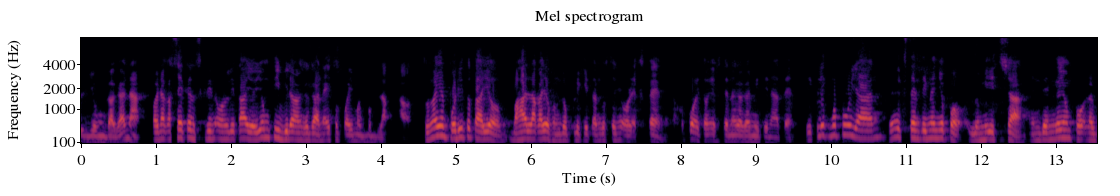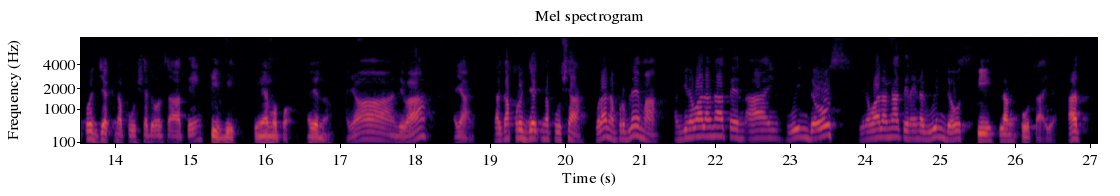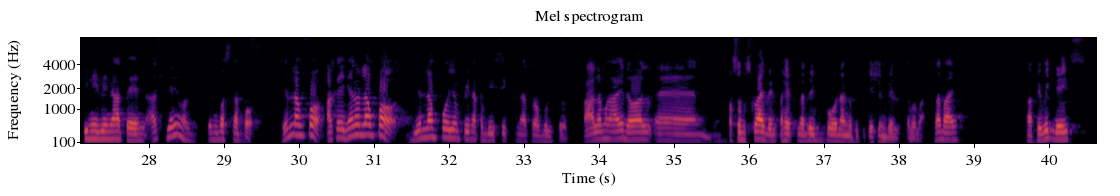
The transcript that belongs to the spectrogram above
yung gagana. Pag naka-second screen only tayo, yung TV lang ang gagana, ito po ay magba-black out. So ngayon po, dito tayo. Bahala kayo kung duplicate ang gusto nyo or extend. Ako po, itong extend na gagamitin natin. I-click mo po yan. Yung extend, tingnan nyo po, lumiit siya. And then ngayon po, nag-project na po siya doon sa ating TV. Tingnan mo po. Ayan o. Ayan, di ba? Ayan. Nagka-project na po siya. Wala nang problema. Ang ginawa lang natin ay Windows. Ginawa lang natin ay nag-Windows P lang po tayo. At pinili natin at yun, lumabas na po. Yun lang po. Okay, ganun lang po. Yun lang po yung pinaka-basic na troubleshoot. Paalam mga idol and pa-subscribe and pa-hit na din po ng notification bell sa baba. Bye-bye. Happy weekdays.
